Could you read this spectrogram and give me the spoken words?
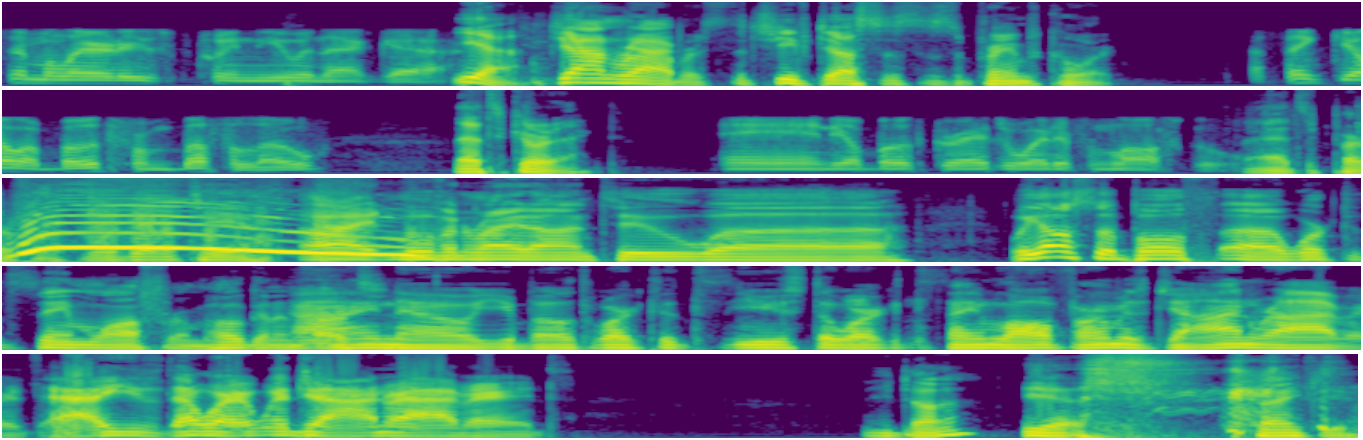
similarities between you and that guy. Yeah, John Roberts, the Chief Justice of the Supreme Court. I think y'all are both from Buffalo, That's correct. and y'all both graduated from law school. That's perfect. We'll give it to you. All right, moving right on to, uh, we also both uh, worked at the same law firm, Hogan and Hartson. I know. You both worked at you used to work at the same law firm as John Roberts. I used to work with John Roberts. You done? Yes. Thank you.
